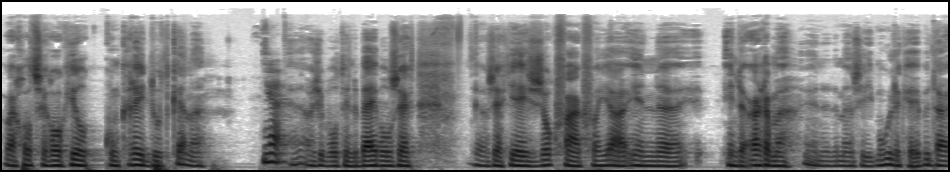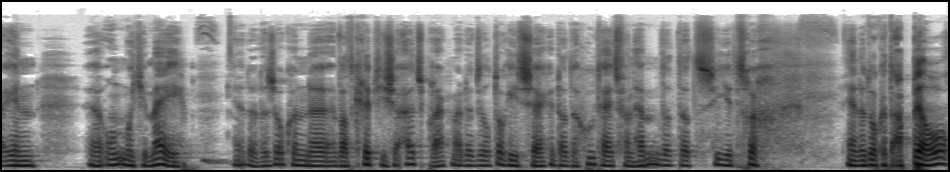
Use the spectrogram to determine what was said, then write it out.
waar God zich ook heel concreet doet kennen. Ja. Als je bijvoorbeeld in de Bijbel zegt, daar zegt Jezus ook vaak van ja, in, in de armen, in de mensen die het moeilijk hebben, daarin ontmoet je mij. Ja, dat is ook een uh, wat cryptische uitspraak, maar dat wil toch iets zeggen dat de goedheid van hem, dat, dat zie je terug. En dat ook het appel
